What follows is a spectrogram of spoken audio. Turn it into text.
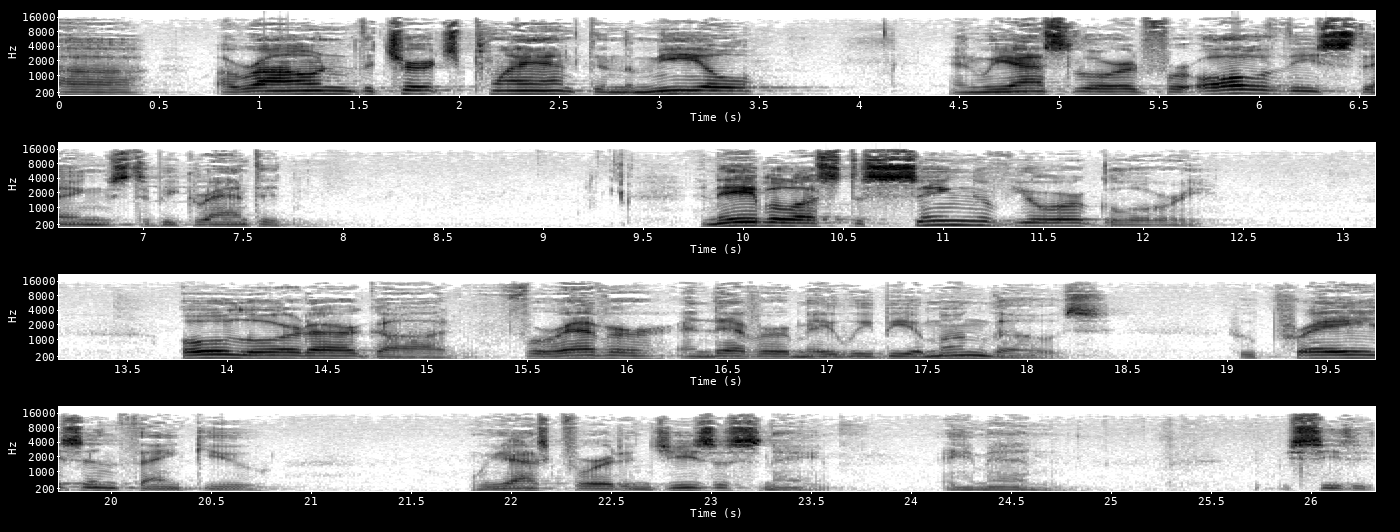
uh, around the church plant and the meal. And we ask, Lord, for all of these things to be granted. Enable us to sing of your glory. O Lord our God, forever and ever may we be among those who praise and thank you. We ask for it in Jesus' name. Amen. Be seated.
